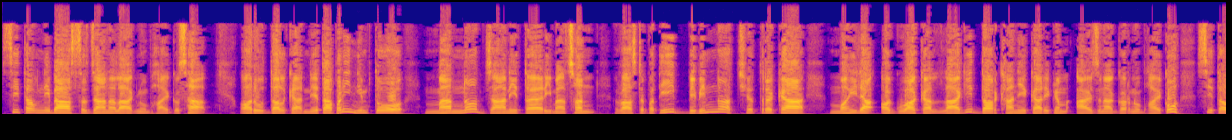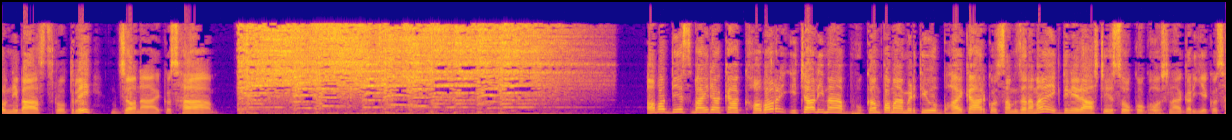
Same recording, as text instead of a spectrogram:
शीतल निवास जान लाग्नु भएको छ। अरू दलका नेता पनि निम्तो मान्न जाने तयारीमा छन्। राष्ट्रपति विभिन्न क्षेत्रका महिला अगुवाका लागि दर खाने कार्यक्रम आयोजना गर्नुभएको शीतल निवास स्रोतले जनाएको छ। अब देश बाहिरका खबर इटालीमा भूकम्पमा मृत्यु भएकाहरूको सम्झनामा एक दिने राष्ट्रिय शोकको घोषणा गरिएको छ।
